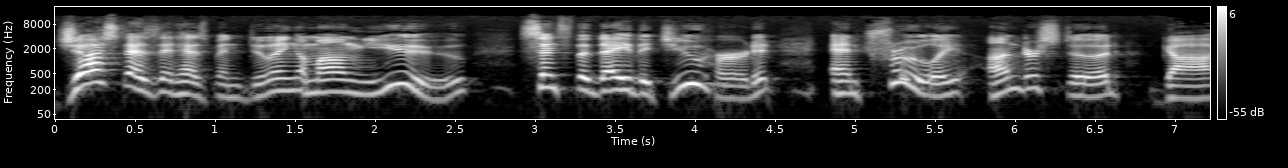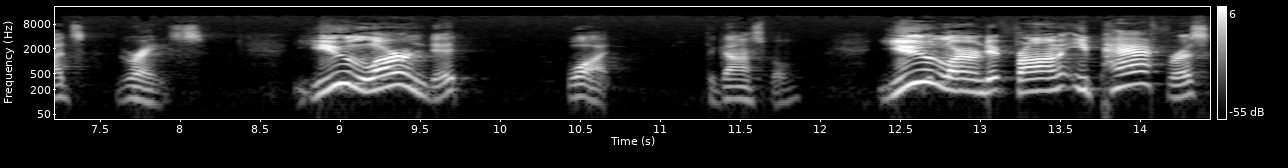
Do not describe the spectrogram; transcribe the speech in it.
just as it has been doing among you since the day that you heard it and truly understood God's grace. You learned it, what? The gospel. You learned it from Epaphras,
